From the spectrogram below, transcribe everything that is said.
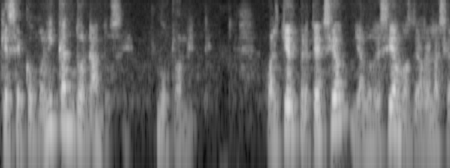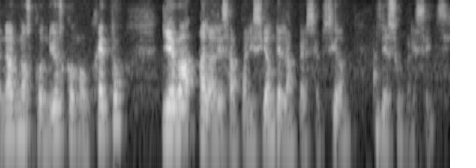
que se comunican donándose mutuamente. Cualquier pretensión, ya lo decíamos, de relacionarnos con Dios como objeto, lleva a la desaparición de la percepción de su presencia.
